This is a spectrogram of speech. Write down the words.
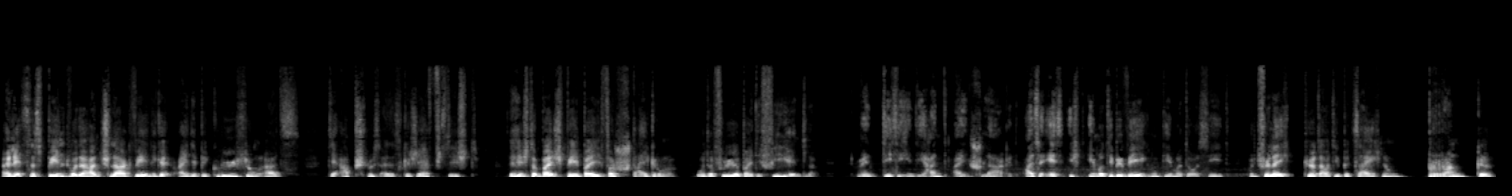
Ein letztes Bild, wo der Handschlag weniger eine Begrüßung als der Abschluss eines Geschäfts ist. Das ist zum Beispiel bei Versteigerungen oder früher bei den Viehhändlern, wenn die sich in die Hand einschlagen. Also es ist immer die Bewegung, die man da sieht. Und vielleicht gehört auch die Bezeichnung Branke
